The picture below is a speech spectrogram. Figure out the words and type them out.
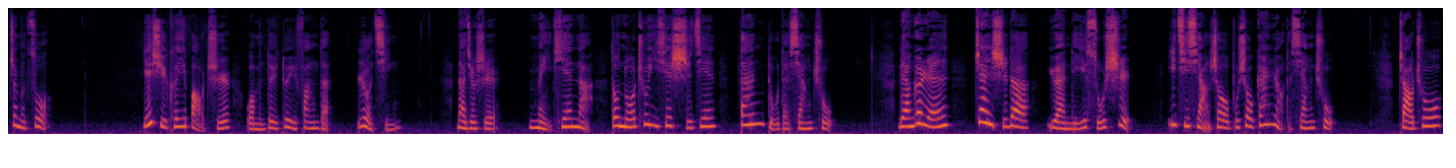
这么做。也许可以保持我们对对方的热情，那就是每天呐都挪出一些时间单独的相处，两个人暂时的远离俗世，一起享受不受干扰的相处，找出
